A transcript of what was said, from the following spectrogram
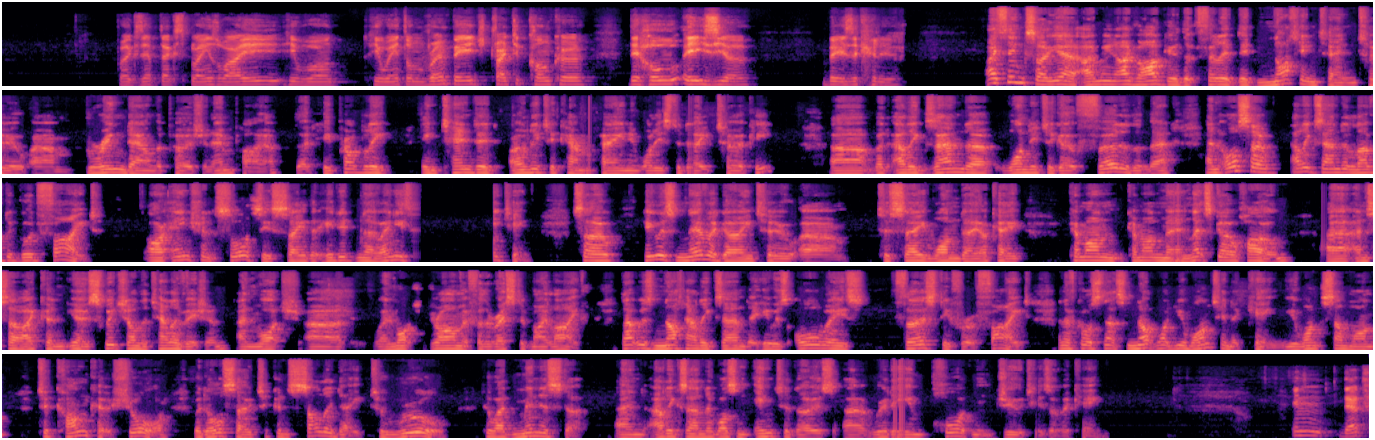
For example, that explains why he went he went on rampage, trying to conquer the whole Asia, basically. I think so. Yeah. I mean, I've argued that Philip did not intend to um, bring down the Persian Empire. That he probably intended only to campaign in what is today Turkey, uh, but Alexander wanted to go further than that. And also, Alexander loved a good fight. Our ancient sources say that he didn't know anything fighting. So he was never going to um, to say one day, okay, come on, come on, men, let's go home. Uh, and so I can, you know, switch on the television and watch uh, and watch drama for the rest of my life. That was not Alexander. He was always thirsty for a fight. And of course, that's not what you want in a king. You want someone to conquer, sure, but also to consolidate, to rule, to administer. And Alexander wasn't into those uh, really important duties of a king. In that,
